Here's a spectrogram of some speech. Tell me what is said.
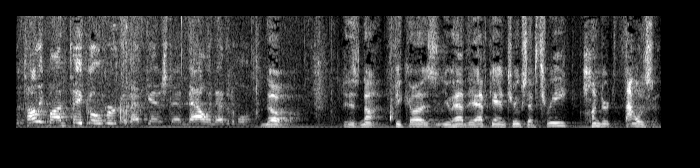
The Taliban takeover of Afghanistan now inevitable? No, it is not, because you have the Afghan troops have three hundred thousand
